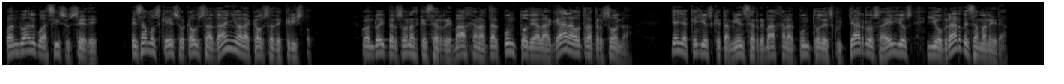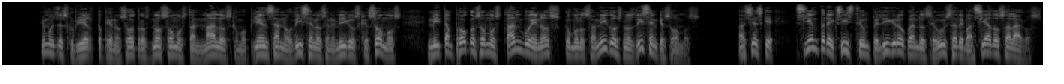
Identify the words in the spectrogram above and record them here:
Cuando algo así sucede, pensamos que eso causa daño a la causa de Cristo. Cuando hay personas que se rebajan a tal punto de halagar a otra persona, y hay aquellos que también se rebajan al punto de escucharlos a ellos y obrar de esa manera. Hemos descubierto que nosotros no somos tan malos como piensan o dicen los enemigos que somos, ni tampoco somos tan buenos como los amigos nos dicen que somos. Así es que siempre existe un peligro cuando se usa demasiados halagos.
